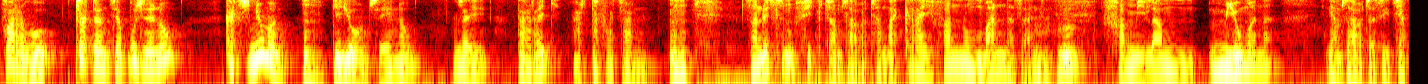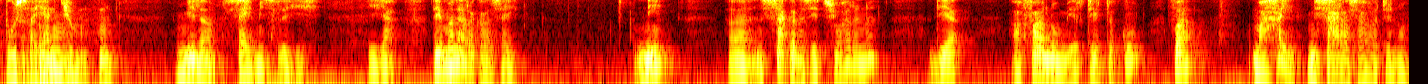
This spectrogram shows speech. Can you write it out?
fa raha vao tratra ny tsy ampoizina ianao ka tsy niomana de eo am'izay ianao lay taraiky ary tafajanona mhm. zany hoe tsy mifikitra am zavatra anakiray efa nomanina zany mhm. fa mila miomana ny am zavatra zay tsy ampozina ihany ko mhm. mila zay mihitsy le izy ya de manaraka an'izay ny ah, ny sakana zay tsy oharana dia afahanao mieritreritra koa fa mahay mizara zavatra ianao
